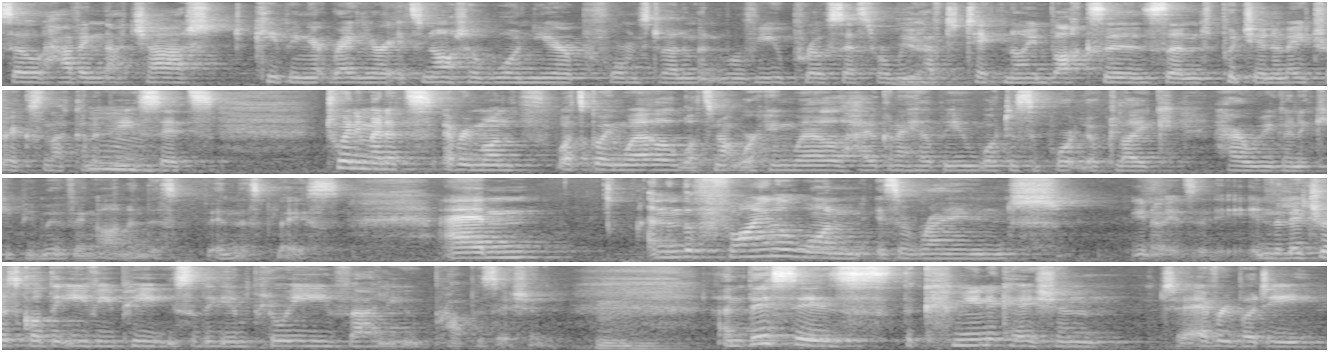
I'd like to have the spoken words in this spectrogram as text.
so having that chat, keeping it regular, it's not a one-year performance development review process where we Yeah. have to tick nine boxes and put you in a matrix and that kind of piece. It's 20 minutes every month. What's going well? What's not working well? How can I help you? What does support look like? How are we going to keep you moving on in this in this place? Um, and then the final one is around. You know, it's, in the literature, it's called the EVP, so the Employee Value Proposition. And this is the communication to everybody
